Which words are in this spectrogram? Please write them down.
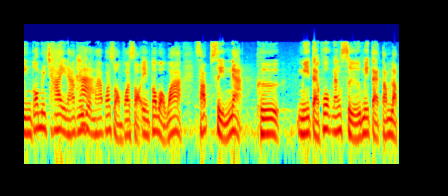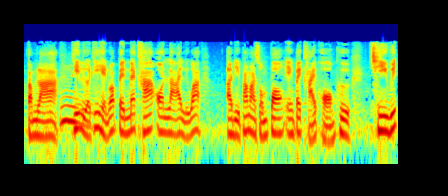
ริง ๆ ก็ไม่ใช่นะคุณผู้ชมค่ะฮะเพราะสองพศเองก็บอกว่าทรัพย์สินเนี่ยคือมีแต่พวกหนังสือมีแต่ตำรับตำราอืมที่เหลือที่เห็นว่าเป็นแม่ค้าออนไลน์หรือว่าอดีตพระมหาสมปองเองไปขายของคือชีวิต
